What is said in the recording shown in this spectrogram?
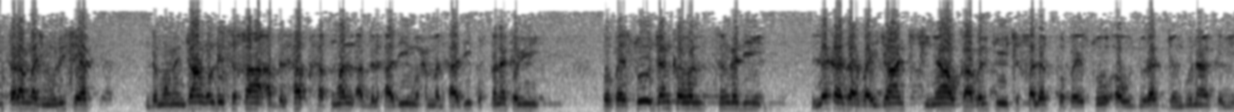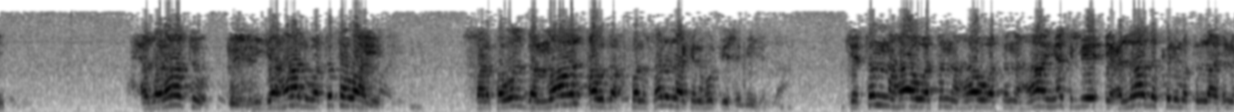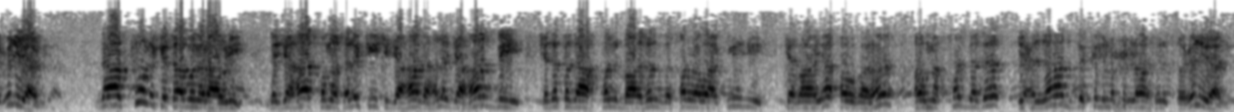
محترم مجمولی صاحب د مومن جان غونډې څخه عبدالحق حقمل عبدالهادي محمد هادي پوښتنه کوي په پیسو جنگ کول څنګه دي لکه آذربایجان چینیا او کابل کې چې خلک په پیسو او جرأت جنگونه کوي حضرات جهاد وسته وایي صرفول د مال او د خپل سر لکن هو فی سبیل الله چې تنها و تنها و تنها نیت به اعلا د کلمت الله العلیا وي دا ټول کتابونه راوړي د جهاد په مسله کې چې جهاد هله جهاد دی چې دته د خپل بازل د سر روا کېږي چې غایه او غرض او مقصد د اعلاد د کلمت الله العلیا دی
